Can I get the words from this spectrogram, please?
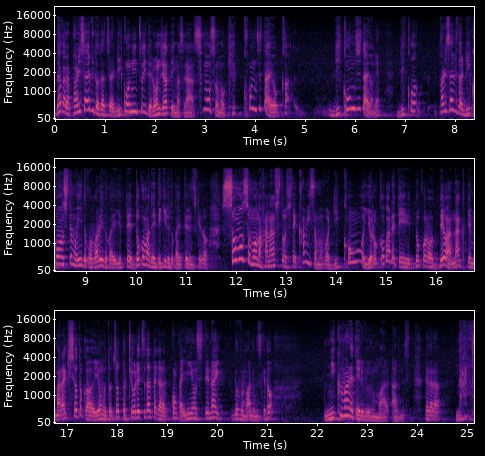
だからパリサイ人たちは離婚について論じ合っていますがそもそも結婚自体をか離婚自体はね離婚パリサイ人は離婚してもいいとか悪いとか言ってどこまでできるとか言ってるんですけどそもそもの話として神様は離婚を喜ばれているどころではなくてマラキ書とかを読むとちょっと強烈だったから今回引用してない部分もあるんですけど憎まれている部分もあるんです。だからなんで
